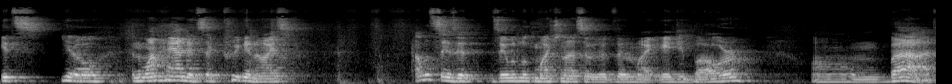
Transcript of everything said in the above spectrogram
it's, you know, on one hand, it's a pretty nice I would say that they would look much nicer than my Eddie Bauer, um, but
